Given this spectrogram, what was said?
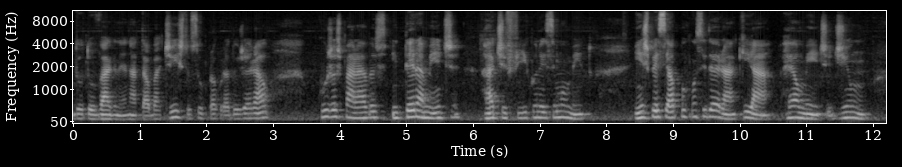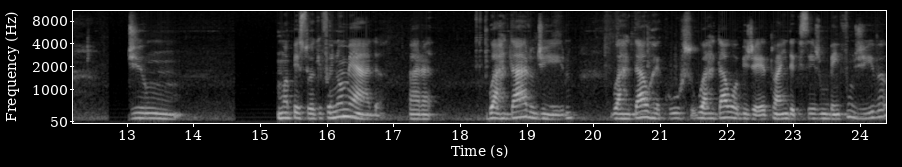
Dr. Wagner Natal Batista, o subprocurador-geral, cujas palavras inteiramente ratifico nesse momento, em especial por considerar que há realmente de um de um uma pessoa que foi nomeada para guardar o dinheiro guardar o recurso, guardar o objeto, ainda que seja um bem fungível,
